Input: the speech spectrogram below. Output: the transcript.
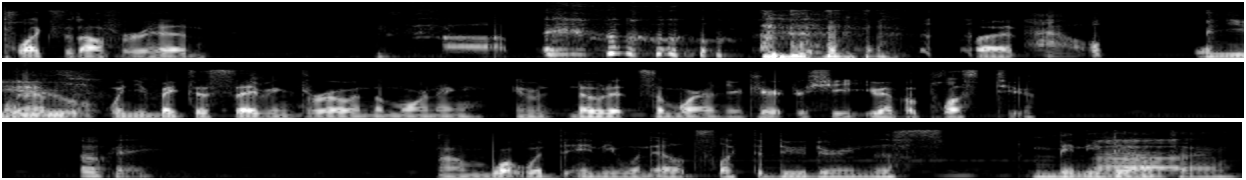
Plucks it off her head. Uh, but Ow. when you That's- when you make this saving throw in the morning, you note it somewhere on your character sheet. You have a plus two. okay. Um, what would anyone else like to do during this mini Uh, downtime?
